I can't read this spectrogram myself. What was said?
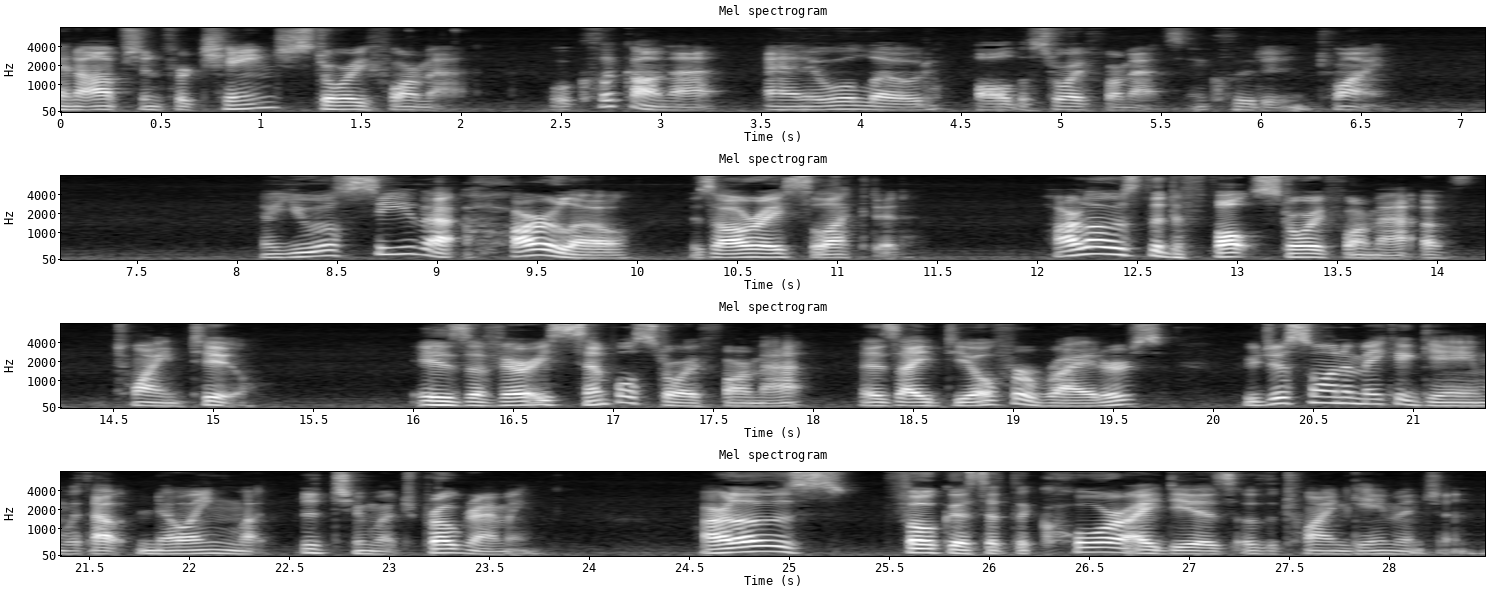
an option for change story format. We'll click on that and it will load all the story formats included in Twine. Now you will see that Harlowe is already selected. Harlowe is the default story format of Twine 2. It is a very simple story format that is ideal for writers who just want to make a game without knowing much, too much programming. Harlowe's focus at the core ideas of the Twine game engine.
